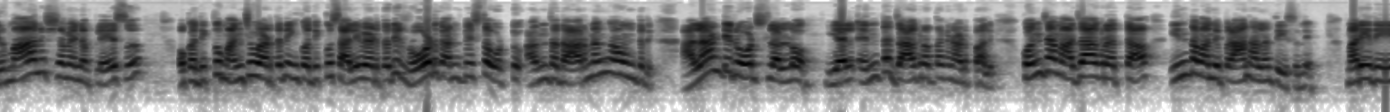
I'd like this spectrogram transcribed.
నిర్మానుష్యమైన ప్లేస్. ఒక దిక్కు మంచు పడుతుంది ఇంకో దిక్కు చలి పెడుతుంది రోడ్ కనిపిస్తే ఒట్టు అంత దారుణంగా ఉంటుంది. అలాంటి రోడ్స్లలో ఎల్ ఎంత జాగ్రత్తగా నడపాలి? కొంచెం అజాగ్రత్త ఇంతమంది ప్రాణాలను తీసింది. మరి ఇది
